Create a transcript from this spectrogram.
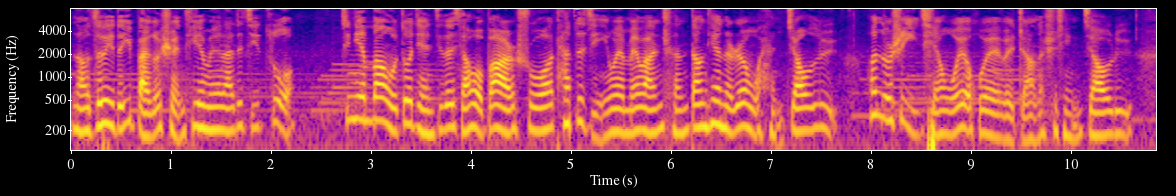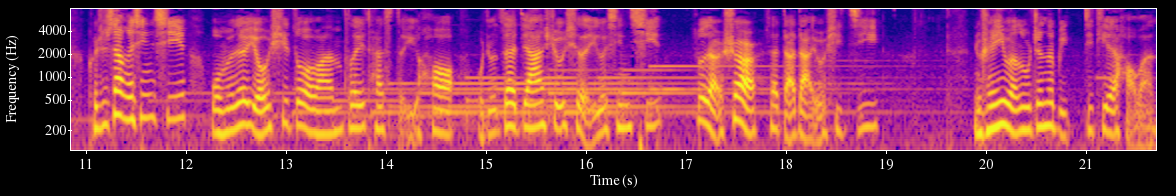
脑子里的一百个选题也没来得及做。今天帮我做剪辑的小伙伴儿说，他自己因为没完成当天的任务很焦虑。换作是以前，我也会为这样的事情焦虑。可是上个星期我们的游戏做完 playtest 以后，我就在家休息了一个星期，做点事儿，再打打游戏机。《女神异闻录》真的比 GTA 好玩。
